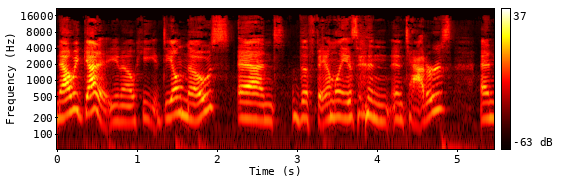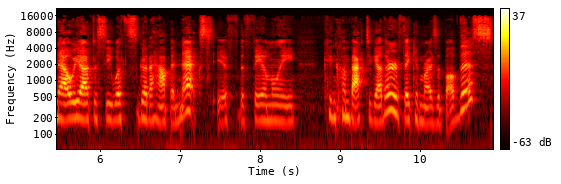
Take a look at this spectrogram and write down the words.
now we get it, you know, he Dale knows and the family is in, in tatters. And now we have to see what's going to happen next. If the family can come back together, if they can rise above this,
